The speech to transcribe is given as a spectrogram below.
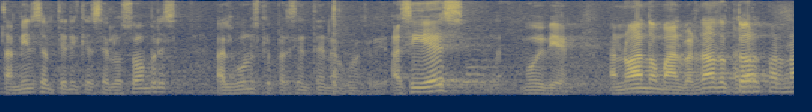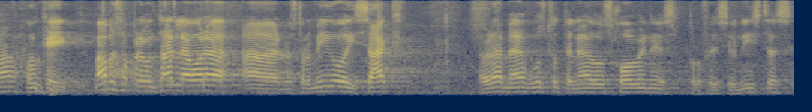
también se lo tienen que hacer los hombres, algunos que presenten alguna crisis. Así es, muy bien. Ah, No ando mal, ¿verdad, doctor? No, para nada. Ok, vamos a preguntarle ahora a nuestro amigo Isaac. La verdad me da gusto tener a dos jóvenes profesionistas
